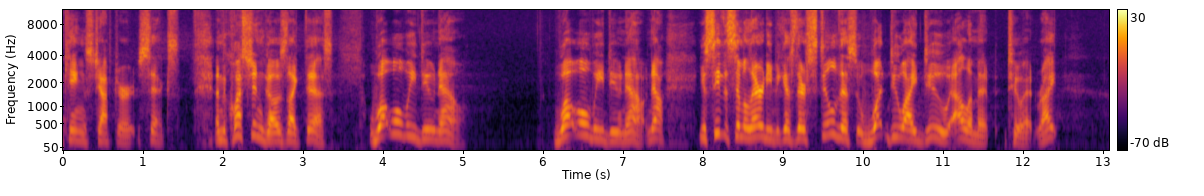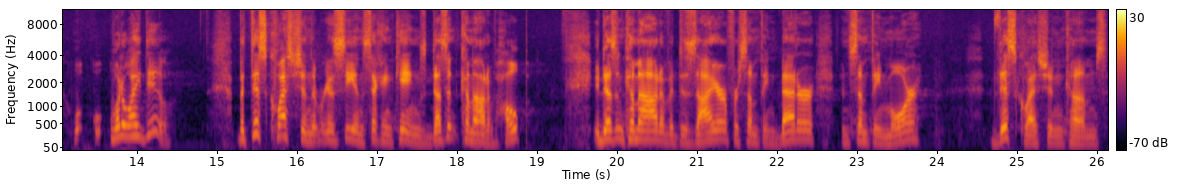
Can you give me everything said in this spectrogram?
Kings chapter 6. And the question goes like this What will we do now? What will we do now? Now, you see the similarity because there's still this what do I do element to it, right? What do I do? But this question that we're going to see in 2 Kings doesn't come out of hope. It doesn't come out of a desire for something better and something more. This question comes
